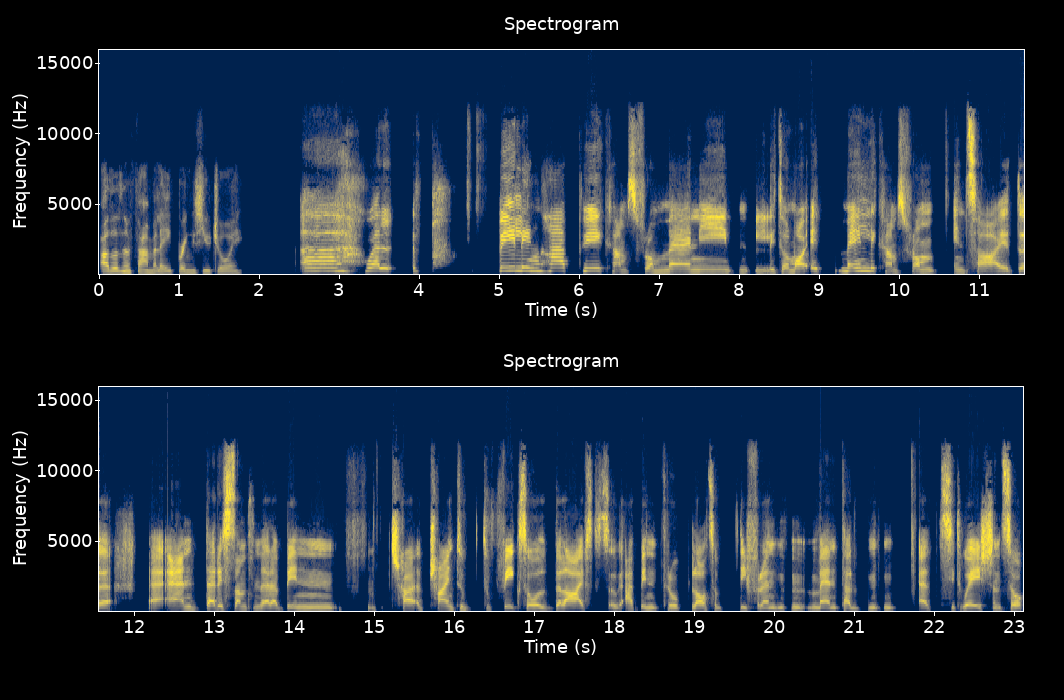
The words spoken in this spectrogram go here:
other than family, brings you joy? Uh, well, feeling happy comes from many little more. It mainly comes from inside. Uh, and that is something that I've been try, trying to, to fix all the lives. So I've been through lots of different mental at situation. So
